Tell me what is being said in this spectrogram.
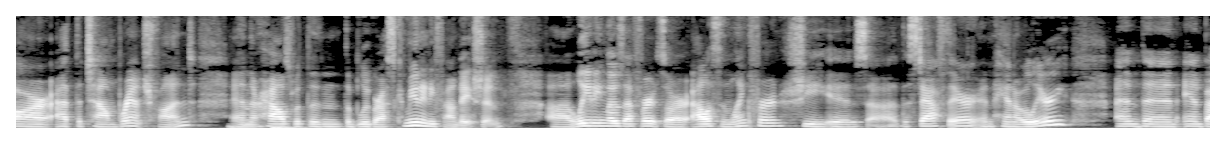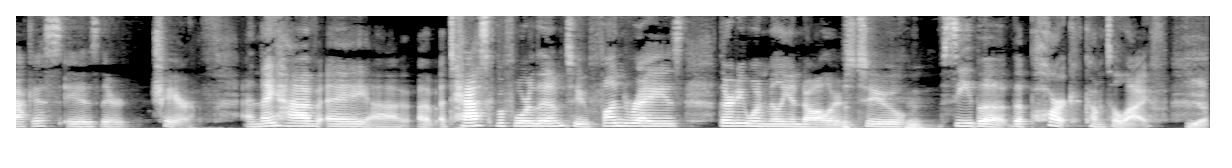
are at the Town Branch Fund, and they're housed within the Bluegrass Community Foundation. Uh, leading those efforts are Allison Lankford. She is uh, the staff there, and Hannah O'Leary. And then Ann Backus is their chair. And they have a, uh, a, task before them to fundraise $31 million to see the, the park come to life. Yeah.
